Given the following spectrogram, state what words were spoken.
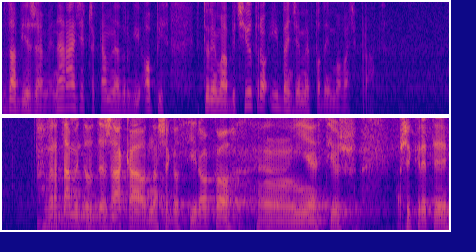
zabierzemy. Na razie czekamy na drugi opis, który ma być jutro i będziemy podejmować pracę. Wracamy do zderzaka od naszego Sirocco. Yy, Jest już przykryty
